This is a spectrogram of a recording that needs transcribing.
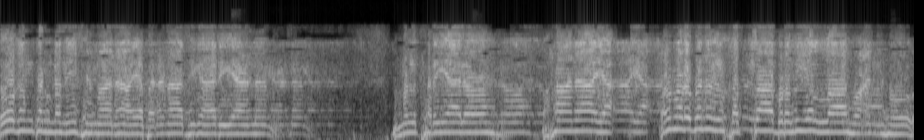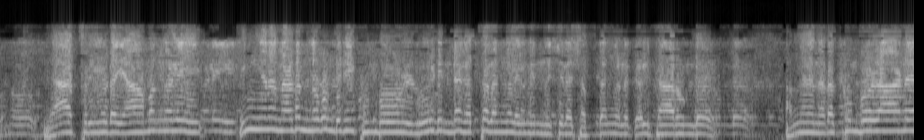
ലോകം കണ്ട നീതിമാനായ ഭരണാധികാരിയാണ്. നമ്മൾക്കറിയാലോ മഹാനായ ഉമർ ഇബ്നുൽ ഖത്താബ് റളിയല്ലാഹു അൻഹു രാത്രിയുടെ യാമങ്ങളിൽ ഇങ്ങനെ നടന്നുകൊണ്ടിരിക്കുമ്പോൾ വീടിന്റെ കത്തളങ്ങളിൽ നിന്ന് ചില ശബ്ദങ്ങൾ കേൾക്കാറുണ്ട്. അങ്ങനെ നടക്കുമ്പോഴാണ്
